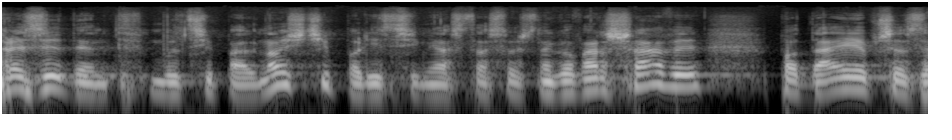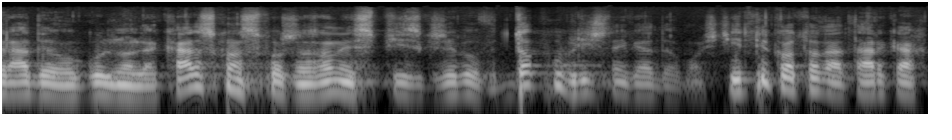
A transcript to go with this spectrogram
Prezydent Municypalności Policji Miasta Stołecznego Warszawy podaje przez Radę Ogólnolekarską sporządzony spis grzybów do publicznej wiadomości. I tylko to na targach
